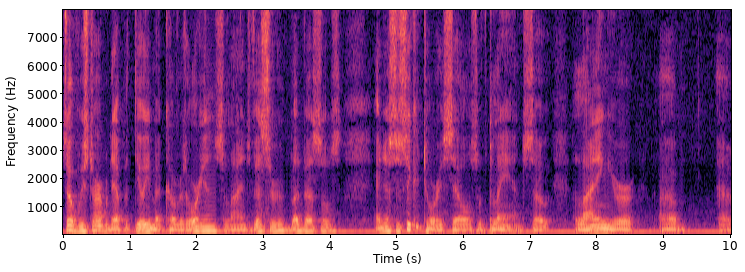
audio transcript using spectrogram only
So if we start with epithelium, it covers organs, lines viscera, blood vessels, and it's the secretory cells of glands. So aligning your um, uh,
